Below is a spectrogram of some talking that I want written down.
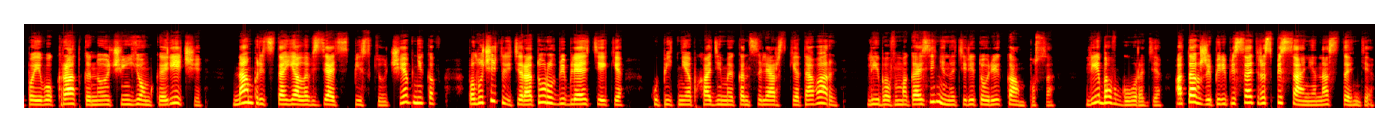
по его краткой, но очень емкой речи, нам предстояло взять списки учебников, получить литературу в библиотеке, купить необходимые канцелярские товары либо в магазине на территории кампуса, либо в городе, а также переписать расписание на стенде.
